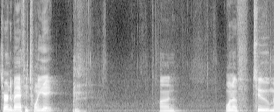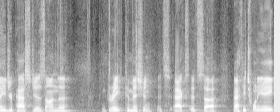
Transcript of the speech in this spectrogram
Turn to Matthew 28 on one of two major passages on the Great Commission. It's, it's uh, Matthew 28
